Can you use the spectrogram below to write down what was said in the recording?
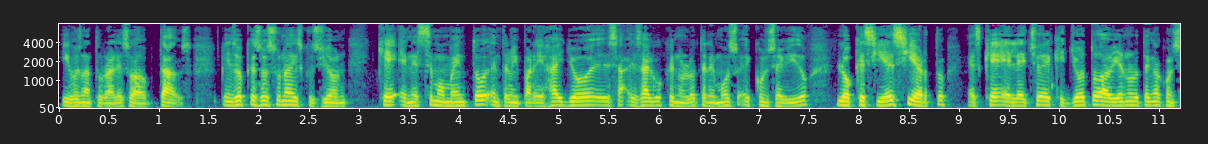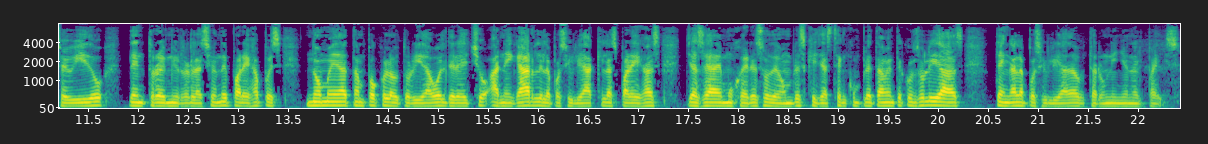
hijos naturales o adoptados. Pienso que eso es una discusión que en este momento entre mi pareja y yo es, es algo que no lo tenemos eh, concebido. Lo que sí es cierto es que el hecho de que yo todavía no lo tenga concebido dentro de mi relación de pareja, pues no me da tampoco la autoridad o el derecho a negarle la posibilidad que las parejas, ya sea de mujeres o de hombres que ya estén completamente consolidadas, tengan la posibilidad de adoptar un niño en el país.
